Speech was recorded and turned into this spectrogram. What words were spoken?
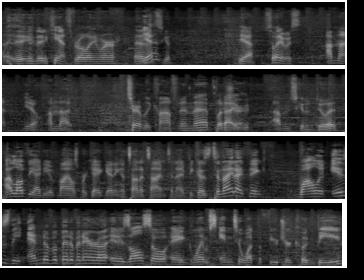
uh, They, they can't throw anywhere. and Yeah. it's gonna- yeah. So, anyways, I'm not. You know, I'm not terribly confident in that, but I would, I'm just going to do it. I love the idea of Myles Burkett getting a ton of time tonight because tonight I think while it is the end of a bit of an era, it is also a glimpse into what the future could be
